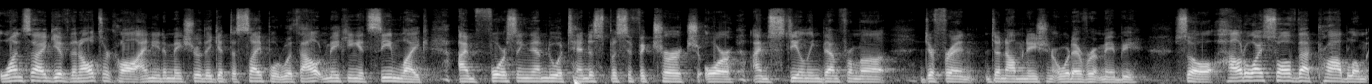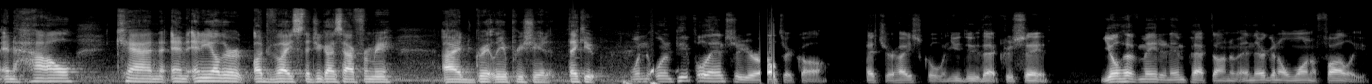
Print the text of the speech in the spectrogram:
once I give an altar call, I need to make sure they get discipled without making it seem like I'm forcing them to attend a specific church or I'm stealing them from a different denomination or whatever it may be. So, how do I solve that problem and how can, and any other advice that you guys have for me, I'd greatly appreciate it. Thank you. When when people answer your altar call at your high school when you do that crusade, you'll have made an impact on them, and they're going to want to follow you.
